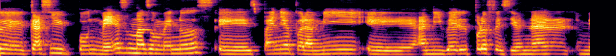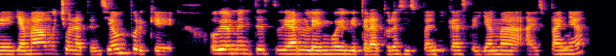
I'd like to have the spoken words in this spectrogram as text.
eh, casi un mes más o menos. España para mí a nivel profesional me llamaba mucho la atención porque obviamente estudiar lengua y literaturas hispánicas te llama a España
